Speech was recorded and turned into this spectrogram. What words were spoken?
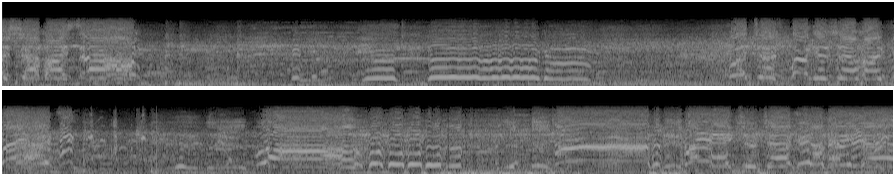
to shut myself! oh, God. I just fucking shut my pants! oh! I hate you, Jackie! I hate you!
